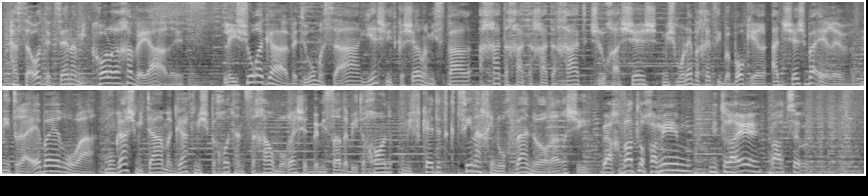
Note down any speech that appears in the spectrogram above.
הסעות תצאנה מכל רחבי הארץ. לאישור הגעה ותיאום הסעה יש להתקשר למספר 1111 שלוחה 6 מ-8 וחצי בבוקר עד 6 בערב. נתראה באירוע. מוגש מטעם אגף משפחות הנצחה ומורשת במשרד הביטחון ומפקדת קצין החינוך והנוער הראשי. באחוות לוחמים נתראה בעצרת.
